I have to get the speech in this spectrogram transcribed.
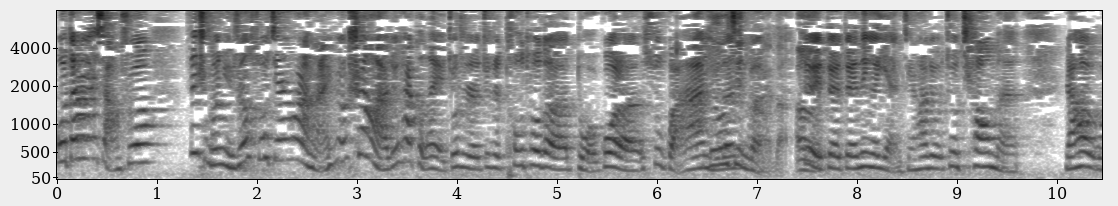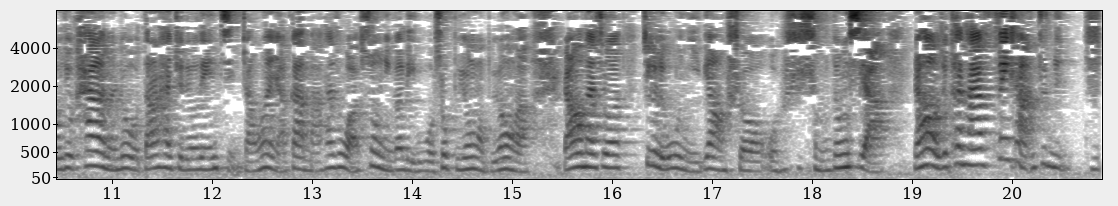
我当时还想说，为什么女生宿舍经常会让男生上来？就他可能也就是就是偷偷的躲过了宿管阿姨溜的这个进来的嗯对对对，那个眼睛，然后就就敲门。然后我就开了门之后，我当时还觉得有点紧张。我说你要干嘛？他说我要送你个礼物。我说不用了，不用了。然后他说这个礼物你一定要收。我说是什么东西啊？然后我就看他非常就是只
